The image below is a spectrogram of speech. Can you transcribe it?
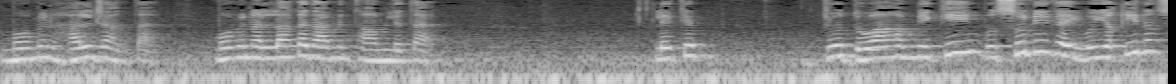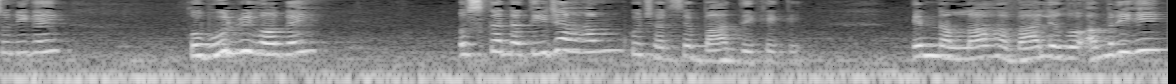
مومن حل جانتا ہے، مومن اللہ کا دامن تھام لیتا ہے۔ لیکن جو دعا ہم نے کی وہ سنی گئی، وہ یقیناً سنی گئی، قبول بھی ہو گئی۔ اس کا نتیجہ ہم کچھ عرصے بعد دیکھیں گے۔ ان اللہ بالغ امری ہی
